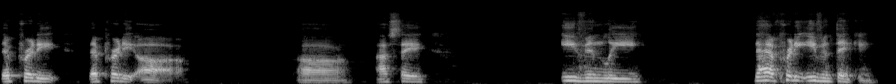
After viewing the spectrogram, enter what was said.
They're pretty they're pretty uh uh i say evenly they have pretty even thinking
